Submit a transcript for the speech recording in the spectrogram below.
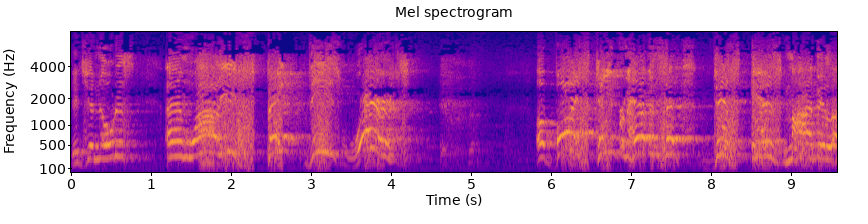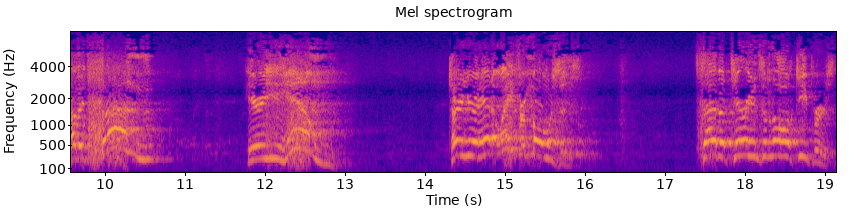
did you notice? And while he spake these words, a voice came from heaven and said, This is my beloved Son. Hear ye him. Turn your head away from Moses. Sabbatarians and law keepers.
